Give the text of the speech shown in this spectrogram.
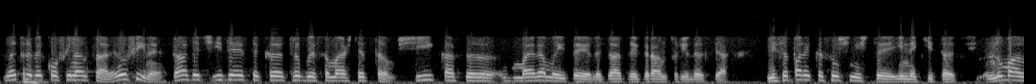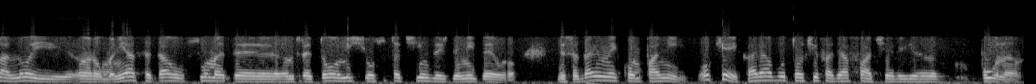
ne trebuie cofinanțare. În fine, da? Deci ideea este că trebuie să mai așteptăm. Și ca să mai aveam o idee legată de granturile astea, mi se pare că sunt și niște inechități. Numai la noi, în România, se dau sume de între 2000 și 150 de mii de euro. Deci să dai unei companii, ok, care a avut o cifră de afaceri uh, bună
